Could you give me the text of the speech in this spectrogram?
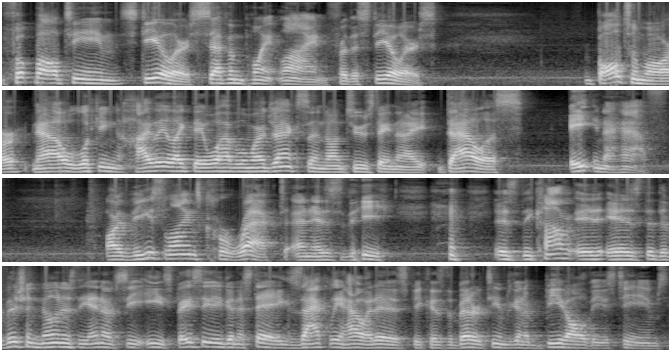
football team, Steelers, seven point line for the Steelers. Baltimore now looking highly like they will have Lamar Jackson on Tuesday night. Dallas, eight and a half. Are these lines correct? And is the is the is the division known as the NFC East basically going to stay exactly how it is because the better team's going to beat all these teams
